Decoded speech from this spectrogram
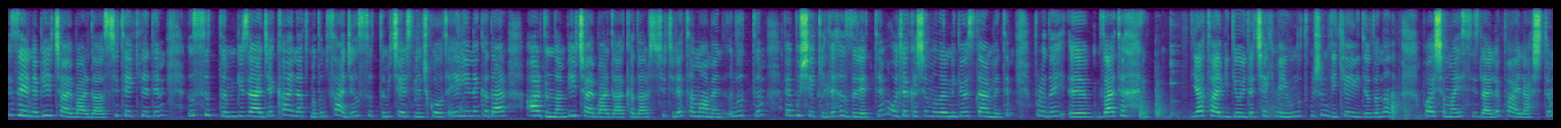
Üzerine bir çay bardağı süt ekledim. Isıttım güzelce kaynatmadım. Sadece ısıttım içerisine çikolata eriyene kadar. Ardından bir çay bardağı kadar süt ile tamamen ılıttım. Ve bu şekilde hazır ettim. Ocak aşamalarını göstermedim. Burada e, zaten yatay videoyu da çekmeyi unutmuşum. Dikey videodan alıp bu aşamayı sizlerle paylaştım.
